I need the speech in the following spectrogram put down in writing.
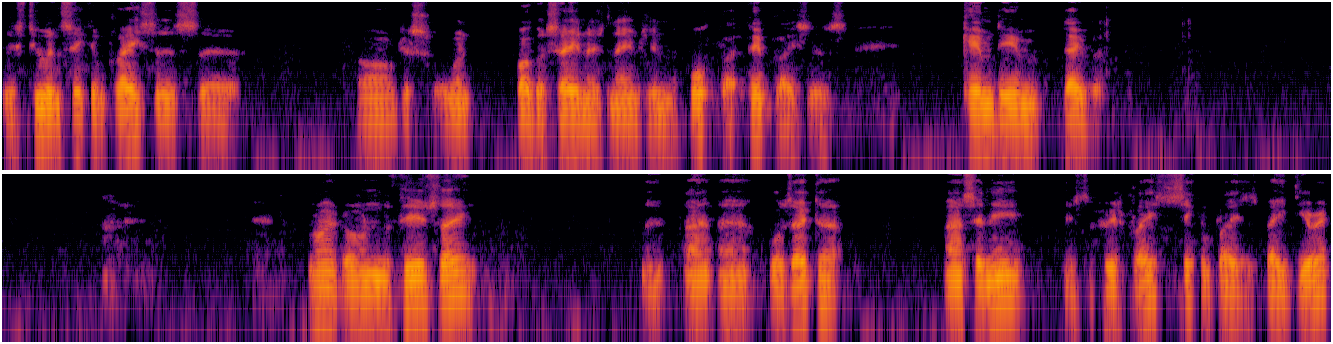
There's two in second place is uh, I'll just won't bother saying those names in the fourth place. Third place is Camden David. Right on the Thursday, uh, uh, is the first place. Second place is Bay Derek.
